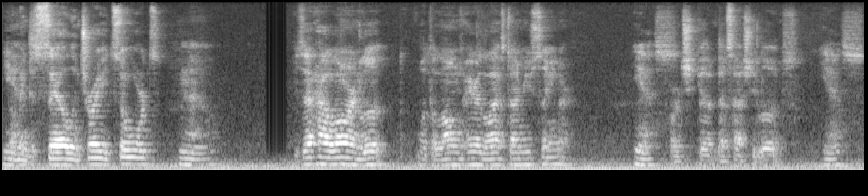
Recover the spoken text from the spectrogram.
Yes. I mean, to sell and trade swords? No. Is that how Lauren looked with the long hair the last time you seen her? Yes. Or did she cut? That's how she looks. Yes.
